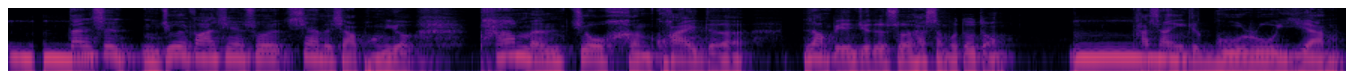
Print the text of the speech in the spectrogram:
嗯嗯。但是你就会发现说，现在的小朋友，他们就很快的让别人觉得说他什么都懂，嗯，他像一个 guru 一样，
